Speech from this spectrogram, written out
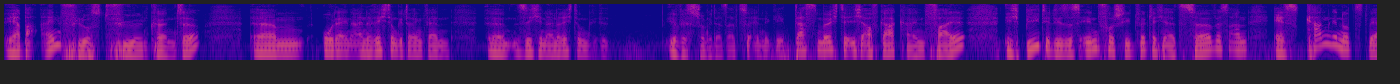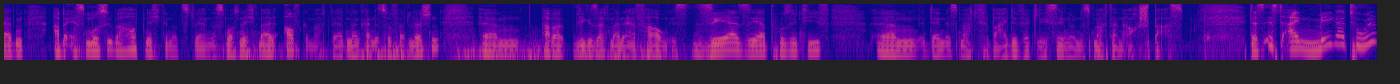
ja, beeinflusst fühlen könnte ähm, oder in eine Richtung gedrängt werden, äh, sich in eine Richtung äh, ihr wisst schon, wie der Satz zu Ende geht. Das möchte ich auf gar keinen Fall. Ich biete dieses Infosheet wirklich als Service an. Es kann genutzt werden, aber es muss überhaupt nicht genutzt werden. Es muss nicht mal aufgemacht werden. Man kann es sofort löschen. Ähm, aber wie gesagt, meine Erfahrung ist sehr, sehr positiv, ähm, denn es macht für beide wirklich Sinn und es macht dann auch Spaß. Das ist ein Mega-Tool,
